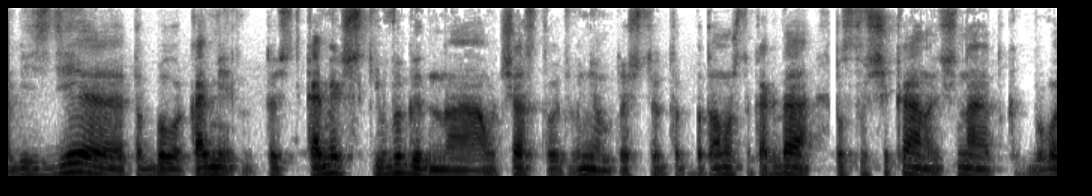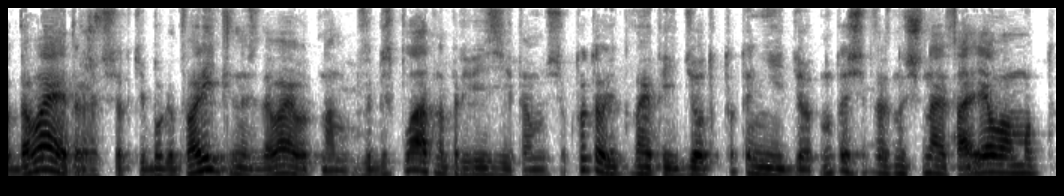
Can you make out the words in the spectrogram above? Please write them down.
везде это было коммер... то есть коммерчески выгодно участвовать в нем. То есть это потому что когда поставщика начинают как бы вот давай, это же все-таки благотворительность, давай вот нам за бесплатно привези, там все. Кто-то на это идет, кто-то не идет. Ну, то есть это начинается, а я вам вот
